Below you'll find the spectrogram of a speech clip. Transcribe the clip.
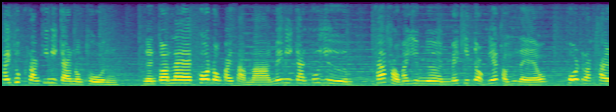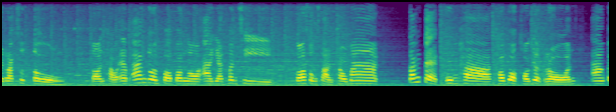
ให้ทุกครั้งที่มีการลงทุน เงินก้อนแรกโคตรลงไป 3 ล้าน ไม่มีการกู้ยืม ถ้าเขามายืมเงิน ไม่คิดดอกเบี้ยเขาอยู่แล้วโคตรรักใครรักสุดโต่งตอนเขาแอบอ้างโดนปปงอายัดบัญชี ก็สงสารเขามาก ตั้งแต่กุมภาเขาบอกเขาเดือดร้อน อ้างไป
